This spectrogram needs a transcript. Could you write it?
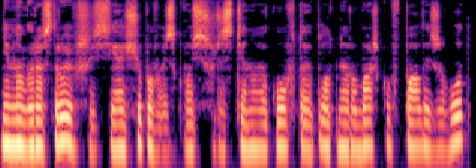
Немного расстроившись и ощупывая сквозь шерстяную кофту и плотную рубашку впалый живот,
